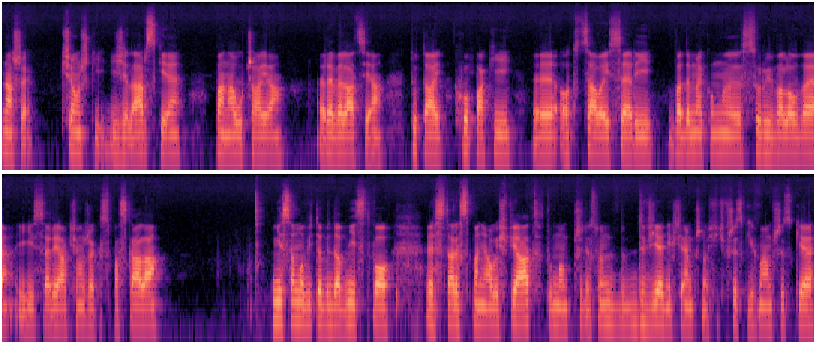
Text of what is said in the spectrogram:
nasze książki zielarskie, pana Uczaja, rewelacja. Tutaj chłopaki od całej serii Wademekum survivalowe i seria książek z Pascala. Niesamowite wydawnictwo, e, Stary Wspaniały Świat. Tu mam, przyniosłem dwie, nie chciałem przynosić wszystkich, mam wszystkie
